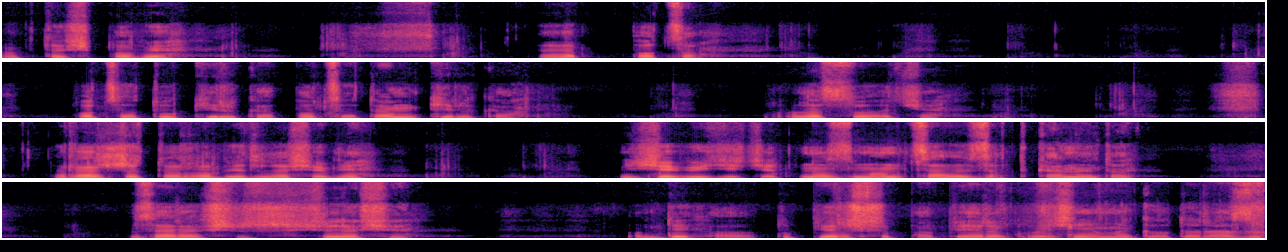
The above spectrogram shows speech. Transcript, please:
No ktoś powie, e, po co? Po co tu kilka, po co tam kilka? Ale słuchajcie, raz, że to robię dla siebie. Dzisiaj widzicie, nos mam cały zatkany, to zaraz źle się oddycha. Tu pierwszy papierek, weźmiemy go od razu.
